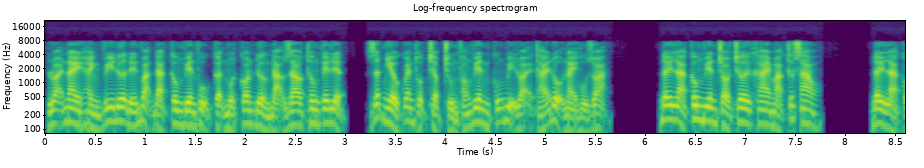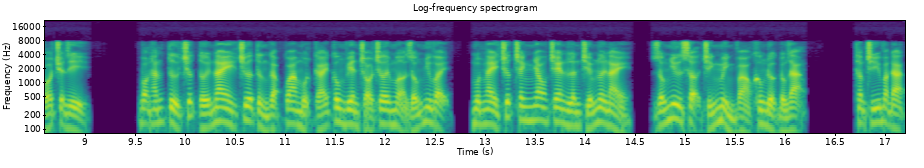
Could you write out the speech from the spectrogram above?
loại này hành vi đưa đến vạn đạt công viên phụ cận một con đường đạo giao thông tê liệt, rất nhiều quen thuộc chập trùng phóng viên cũng bị loại thái độ này hù dọa. Đây là công viên trò chơi khai mạc thức sao? Đây là có chuyện gì? Bọn hắn từ trước tới nay chưa từng gặp qua một cái công viên trò chơi mở giống như vậy, một ngày trước tranh nhau chen lấn chiếm nơi này, giống như sợ chính mình vào không được đồng dạng. Thậm chí vạn đạt,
